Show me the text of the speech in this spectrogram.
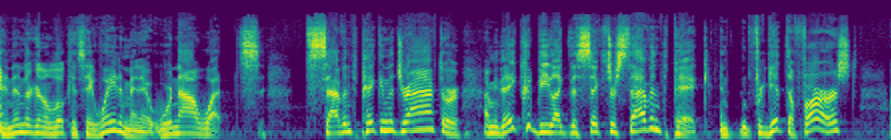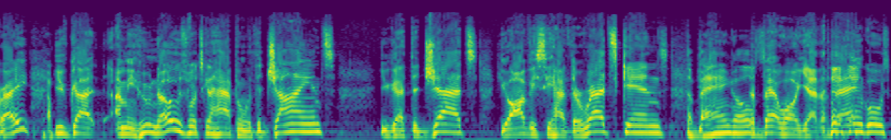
And then they're going to look and say, wait a minute, we're now what? Seventh pick in the draft? Or, I mean, they could be like the sixth or seventh pick and forget the first, right? You've got, I mean, who knows what's going to happen with the Giants? You got the Jets. You obviously have the Redskins. The Bengals. The Ba- well, yeah, the Bengals.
